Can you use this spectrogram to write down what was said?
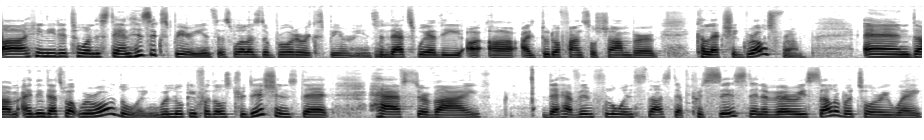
uh, he needed to understand his experience as well as the broader experience. And that's where the uh, uh, Arturo Alfonso Schomburg collection grows from. And um, I think that's what we're all doing. We're looking for those traditions that have survived, that have influenced us, that persist in a very celebratory way,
